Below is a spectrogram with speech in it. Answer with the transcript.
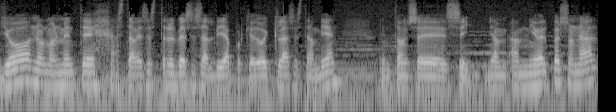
Yo normalmente hasta a veces tres veces al día porque doy clases también entonces, sí, a nivel personal,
